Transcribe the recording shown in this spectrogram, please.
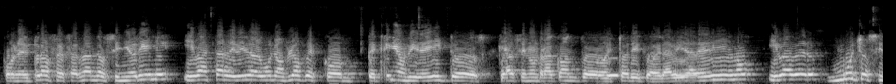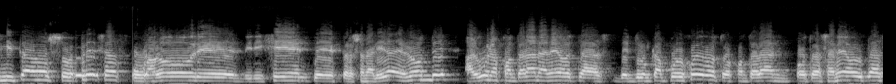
con el profe Fernando Signorini y va a estar dividido algunos bloques con pequeños videitos que hacen un raconto histórico de la vida de Diego y va a haber muchos invitados sorpresas, jugadores, dirigentes, personalidades, donde algunos contarán anécdotas dentro de un campo de juego, otros contarán otras anécdotas,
